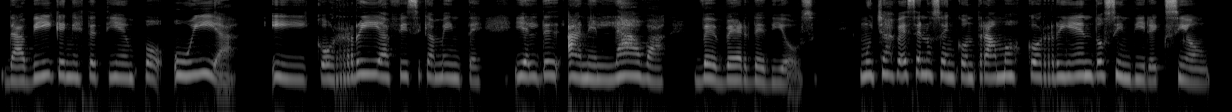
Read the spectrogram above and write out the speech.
David en este tiempo huía y corría físicamente y él anhelaba beber de Dios. Muchas veces nos encontramos corriendo sin dirección.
